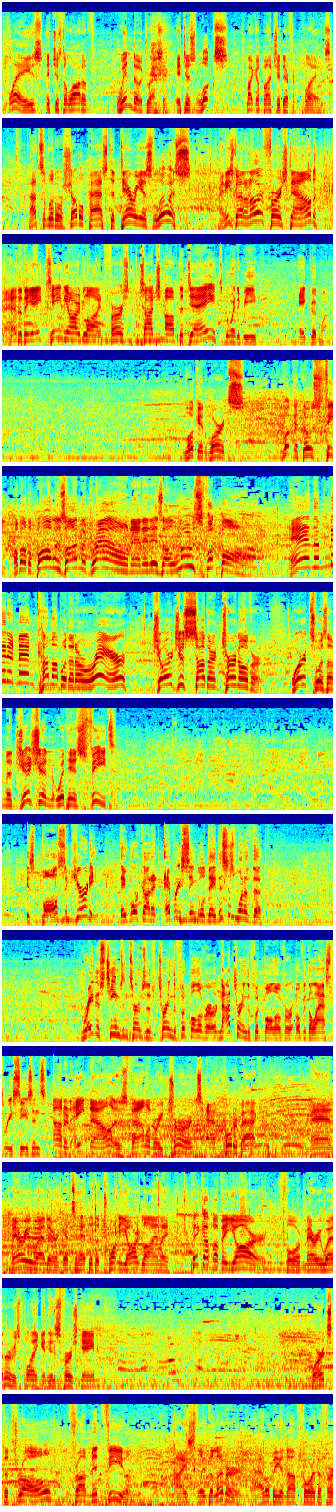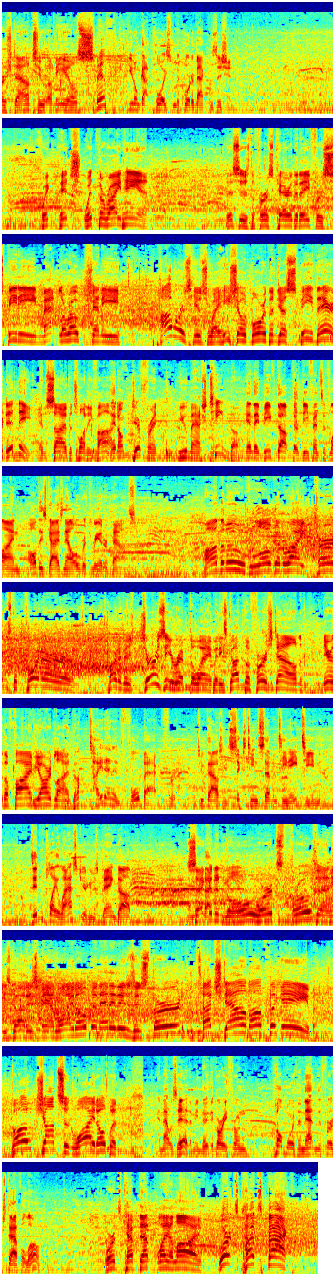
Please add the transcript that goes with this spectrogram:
Plays, it's just a lot of window dressing. It just looks like a bunch of different plays. That's a little shovel pass to Darius Lewis. And he's got another first down ahead of the 18 yard line. First touch of the day. It's going to be a good one. Look at Werts. Look at those feet. Although the ball is on the ground and it is a loose football. And the Minutemen come up with it, a rare Georgia Southern turnover. Werts was a magician with his feet. Is ball security. They work on it every single day. This is one of the greatest teams in terms of turning the football over or not turning the football over over the last three seasons. Down at eight now as Fallon returns at quarterback. And Merriweather gets ahead to the 20 yard line. A pickup of a yard for Merriweather, who's playing in his first game. Werts the throw from midfield. Nicely delivered. That'll be enough for the first down to Emil Smith. You don't got poise from the quarterback position. Quick pitch with the right hand. This is the first carry of the day for speedy Matt LaRoche, and he powers his way. He showed more than just speed there, didn't he? Inside the 25. They don't different UMass team though. And they beefed up their defensive line. All these guys now over 300 pounds. On the move, Logan Wright turns the corner. Part of his jersey ripped away, but he's got the first down near the five yard line. Tight end and fullback for 2016, 17, 18. Didn't play last year. He was banged up. Second and goal. Werts throws, and he's got his man wide open, and it is his third touchdown of the game. Bo Johnson wide open. And that was it. I mean, they've already thrown well more than that in the first half alone. Werts kept that play alive. Werts cuts back.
